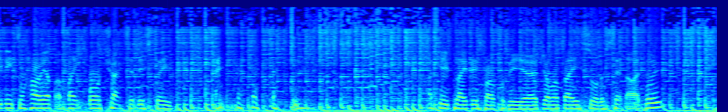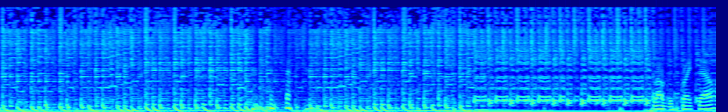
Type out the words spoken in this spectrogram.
You need to hurry up and make more tracks at this speed. I keep playing this one for the uh, drum and bass or the set that I do. Love this breakdown.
